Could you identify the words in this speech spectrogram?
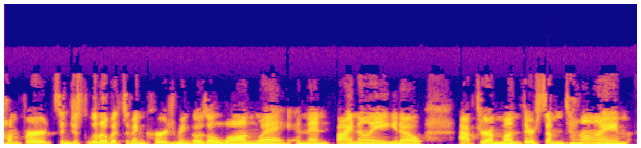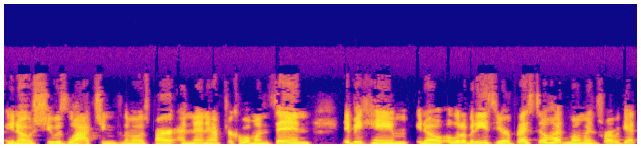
comforts and just little bits of encouragement goes a long way. And then finally, you know, after a month or some time, you know, she was latching for the most part. And then after a couple months in, it became, you know, a little bit easier. But I still had moments where I would get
